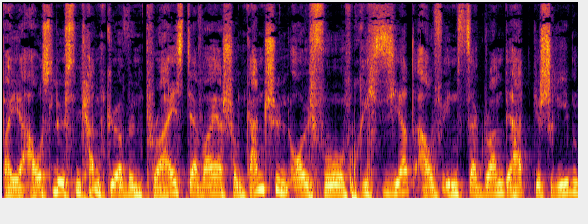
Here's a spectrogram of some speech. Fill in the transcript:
bei ihr auslösen kann. Gervin Price, der war ja schon ganz schön euphorisiert auf Instagram, der hat geschrieben,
